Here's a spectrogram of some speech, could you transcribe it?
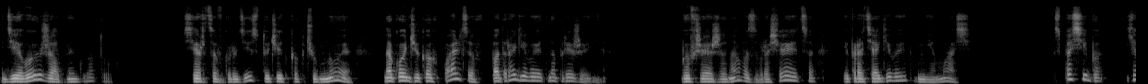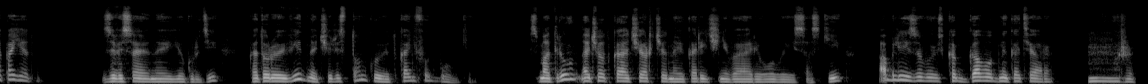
делаю жадный глоток. Сердце в груди стучит как чумное, на кончиках пальцев подрагивает напряжение. Бывшая жена возвращается и протягивает мне мазь. «Спасибо, я поеду». Зависаю на ее груди, которую видно через тонкую ткань футболки. Смотрю на четко очерченные коричневые ореолы и соски, облизываюсь, как голодный котяра. Мр.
